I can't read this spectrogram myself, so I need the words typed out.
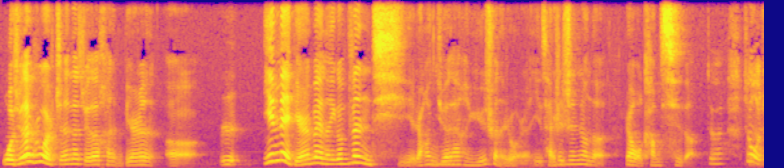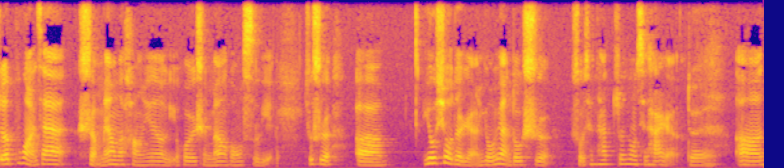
我觉得如果真的觉得很别人呃，日因为别人问了一个问题，然后你觉得他很愚蠢的这种人，也才是真正的让我看不起的。对，就我觉得不管在什么样的行业里或者什么样的公司里，就是呃，优秀的人永远都是首先他尊重其他人，对，呃，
